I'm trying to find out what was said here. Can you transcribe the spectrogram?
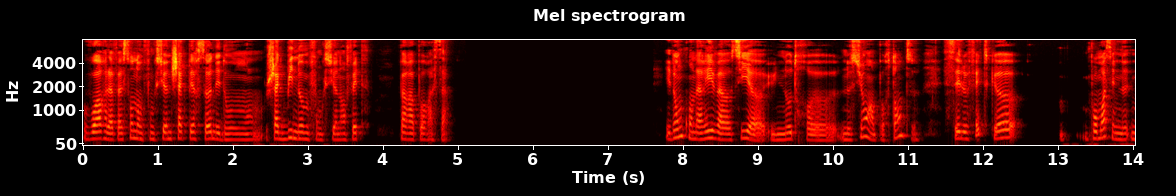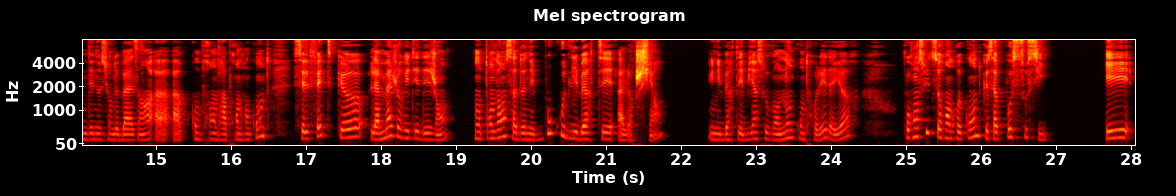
voir la façon dont fonctionne chaque personne et dont chaque binôme fonctionne en fait par rapport à ça. Et donc on arrive à aussi euh, une autre euh, notion importante, c'est le fait que, pour moi c'est une, des notions de base hein, à, comprendre, à prendre en compte, c'est le fait que la majorité des gens ont tendance à donner beaucoup de liberté à leurs chiens, une liberté bien souvent non contrôlée d'ailleurs, pour ensuite se rendre compte que ça pose souci. Et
